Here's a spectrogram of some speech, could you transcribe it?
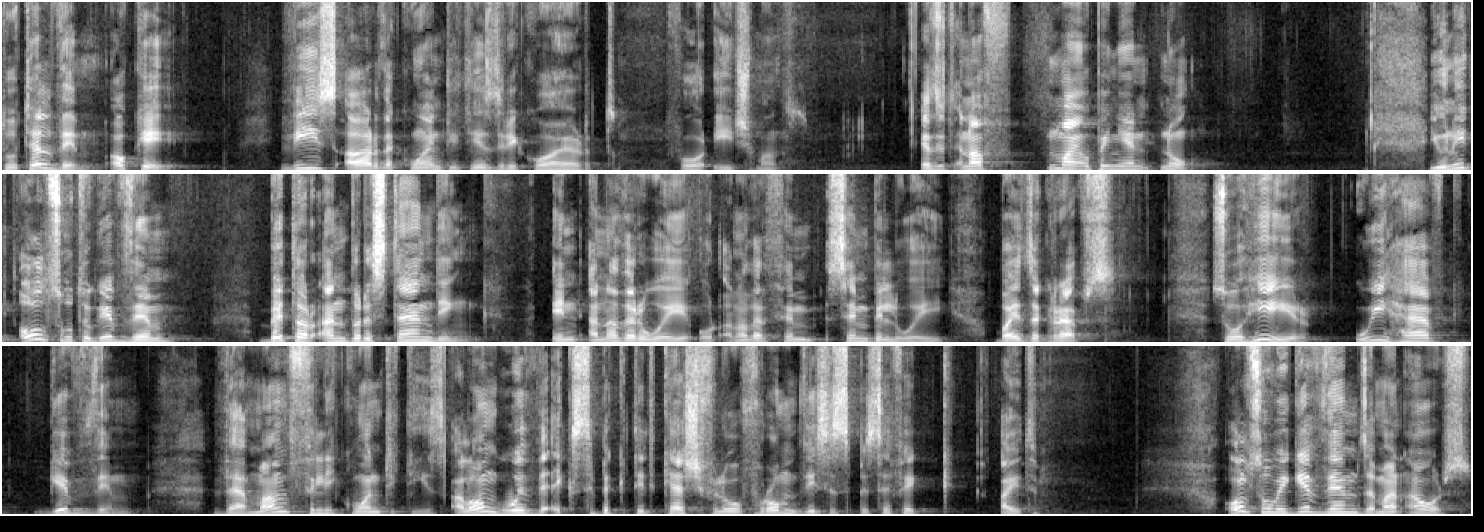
to tell them, okay, these are the quantities required for each month. Is it enough? In my opinion, no. You need also to give them better understanding in another way or another simple way by the graphs. So here we have give them the monthly quantities along with the expected cash flow from this specific item. Also we give them the man hours.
